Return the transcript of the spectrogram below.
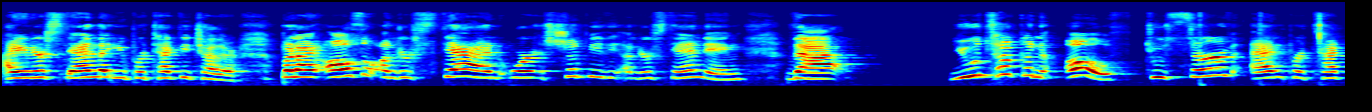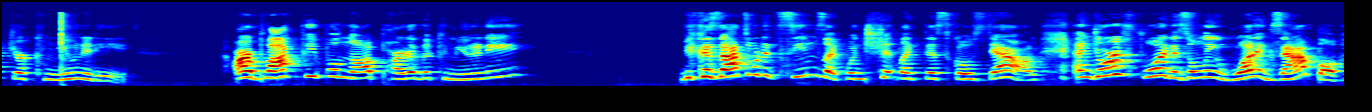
I understand that you protect each other. But I also understand, or it should be the understanding, that you took an oath to serve and protect your community. Are black people not part of the community? Because that's what it seems like when shit like this goes down. And George Floyd is only one example.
